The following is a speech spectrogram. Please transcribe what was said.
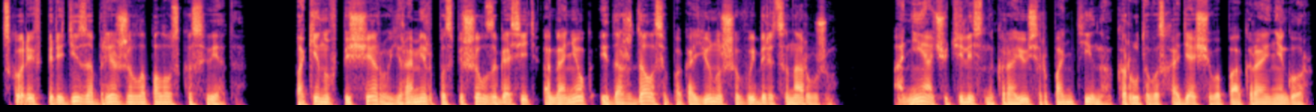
Вскоре впереди забрежила полоска света. Покинув пещеру, Яромир поспешил загасить огонек и дождался, пока юноша выберется наружу. Они очутились на краю серпантина, круто восходящего по окраине гор.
